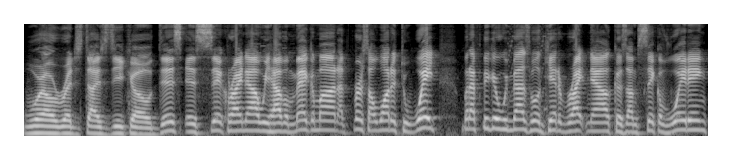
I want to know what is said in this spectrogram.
World Re:Digitize Deco. This is sick right now. We have Omegamon. At first I wanted to wait, but I figured we might as well get it right now because I'm sick of waiting.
